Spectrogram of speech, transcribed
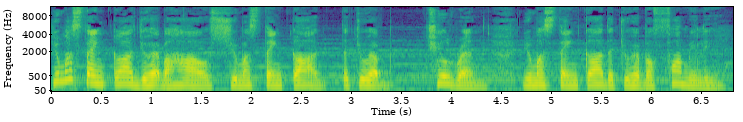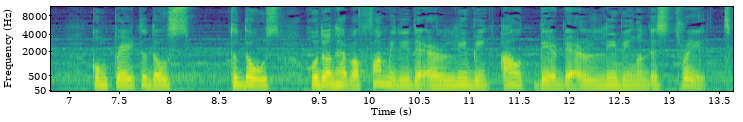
You must thank God you have a house. You must thank God that you have children. You must thank God that you have a family. Compared to those to those who don't have a family they are living out there. They are living on the street.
